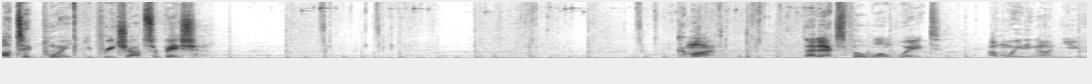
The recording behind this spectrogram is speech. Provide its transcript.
I'll take point. You breach observation. Come on. That exfil won't wait. I'm waiting on you.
